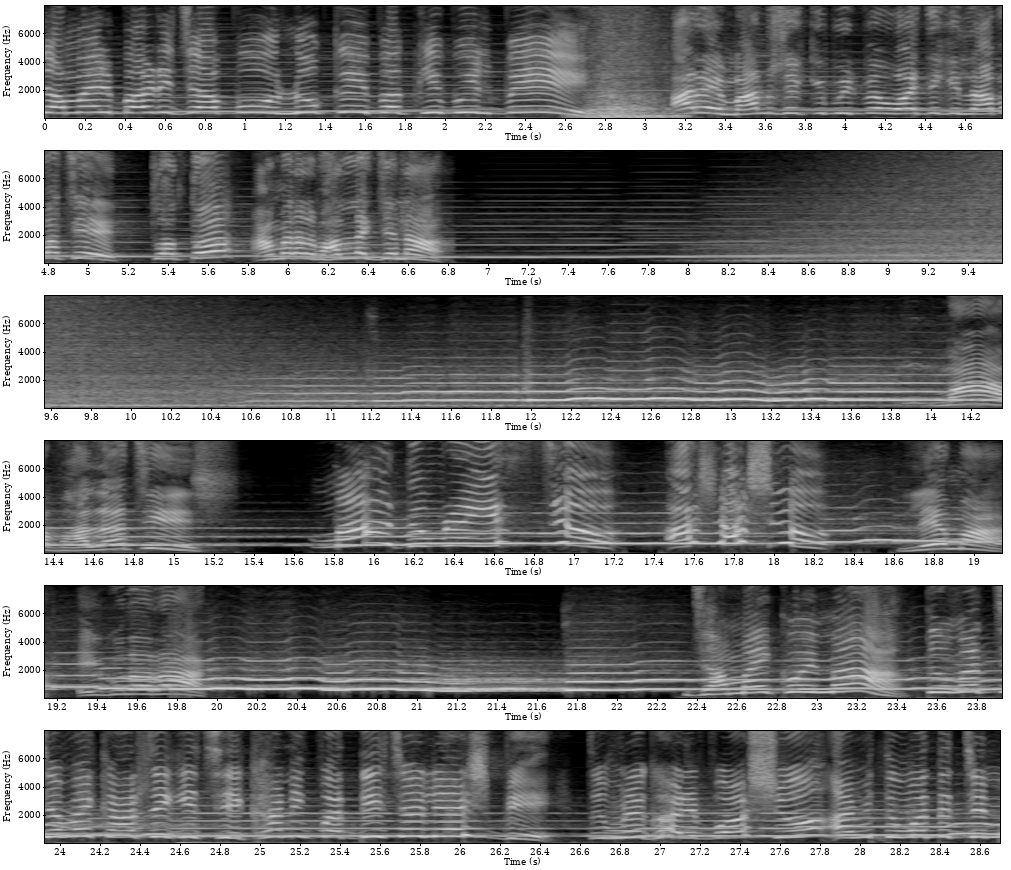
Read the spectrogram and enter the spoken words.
জামাইয়ের বাড়ি যাব লোকেই বা কি বলবে? আরে মানুষে কি বুঝবে ওই দেখি লাভ আছে? তো তো আমার আর ভালো লাগছে না। মা ভালো আছিস? মা তোমরা এসছো। আসো আসো। লে মা এইগুলা রাখ। জামাই কই মা? তোমার জামাই কাজে গেছে খানিক বাদ দিয়ে চলে আসবে। তোমরা ঘরে বসো আমি তোমাদের জন্য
